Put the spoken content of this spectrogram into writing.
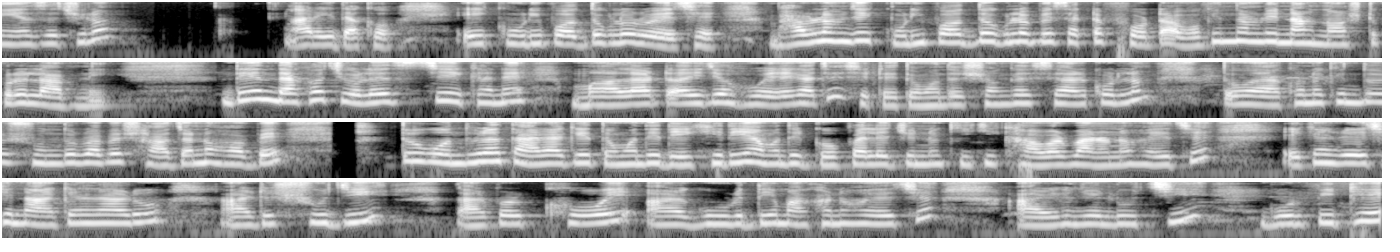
নিয়ে এসেছিল। আর এই দেখো, এই কুড়ি পদ্মগুলো রয়েছে। ভাবলাম যে কুড়ি পদ্মগুলো বেশ একটা ফোটাবো, কিন্তু আমি না, নষ্ট করে লাভ নেই। দেন দেখো, চলে এসেছি এখানে মালাটাই যে হয়ে গেছে, সেটাই তোমাদের সঙ্গে শেয়ার করলাম। তো এখনও কিন্তু সুন্দরভাবে সাজানো হবে। তো বন্ধুরা, তার আগে তোমাদের দেখিয়ে দিই আমাদের গোপালের জন্য কি কি খাবার বানানো হয়েছে। এখানে রয়েছে নারকেল নাড়ু, আর সুজি, তারপর খই, আর গুড় দিয়ে মাখানো হয়েছে। আর এখানে লুচি, গুড় পিঠে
